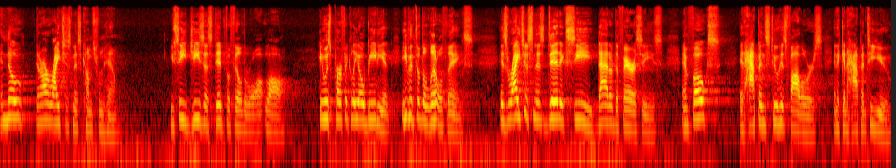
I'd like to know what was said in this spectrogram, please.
And know that our righteousness comes from Him. You see, Jesus did fulfill the law. He was perfectly obedient, even to the little things. His righteousness did exceed that of the Pharisees. And, folks, it happens to his followers, and it can happen to you,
